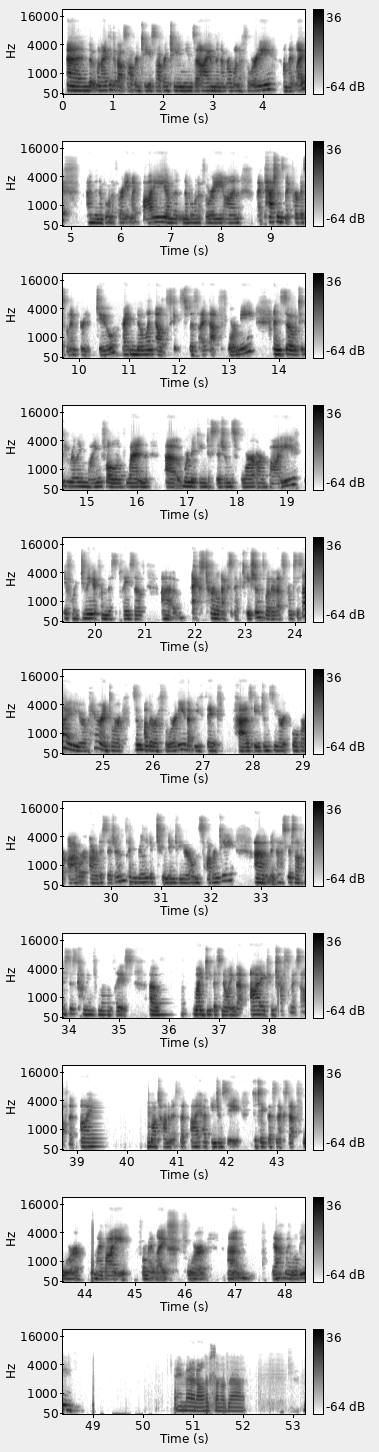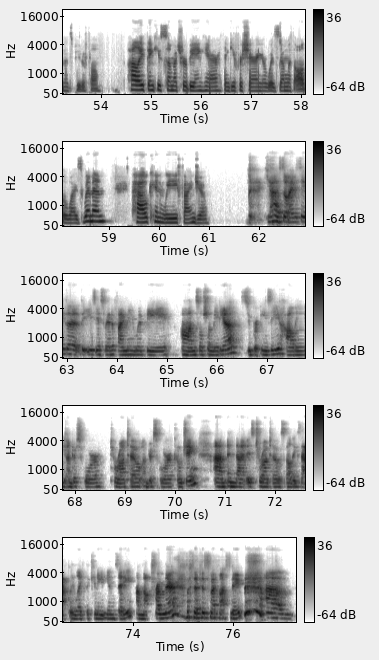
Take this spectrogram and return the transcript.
And when I think about sovereignty, sovereignty means that I am the number one authority on my life. I'm the number one authority in my body. I'm the number one authority on my passions, my purpose, what I'm here to do, right? No one else gets to decide that for me. And so to be really mindful of when uh, we're making decisions for our body, if we're doing it from this place of um, external expectations, whether that's from society or a parent or some other authority that we think has agency or, over our, our decisions, and really to tune into your own sovereignty um, and ask yourself, is this coming from a place of my deepest knowing that I can trust myself, that I am autonomous, that I have agency to take this next step for my body, for my life, for um, yeah, my well-being. Amen. I'll have some of that. That's beautiful. Holly, thank you so much for being here. Thank you for sharing your wisdom with all the wise women. How can we find you? Yeah, so I would say the, the easiest way to find me would be on social media. Super easy, Holly underscore Toronto underscore coaching. Um, and that is Toronto spelled exactly like the Canadian city. I'm not from there, but that is my last name. Um,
